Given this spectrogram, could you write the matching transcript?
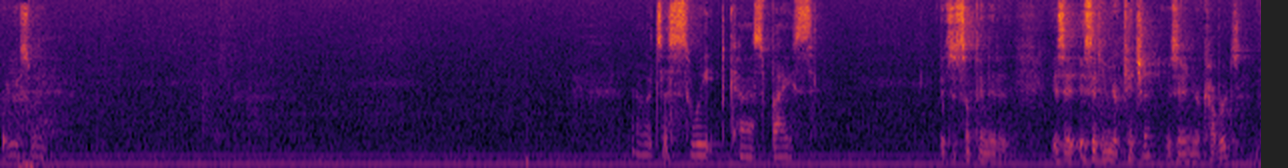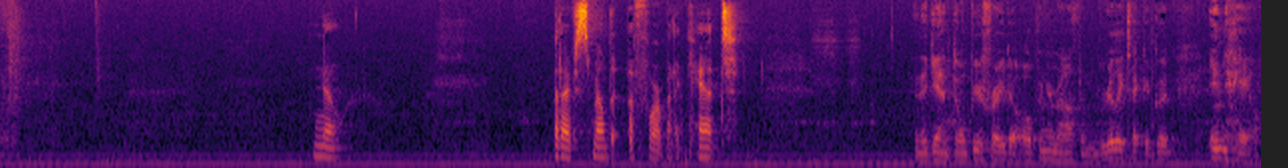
What do you smell? Oh, it's a sweet kind of spice. Is it something that it, is it is it in your kitchen? Is it in your cupboards? No. But I've smelled it before, but I can't. And again, don't be afraid to open your mouth and really take a good inhale.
